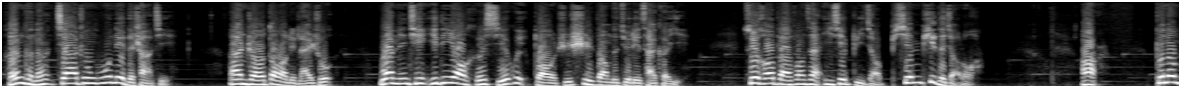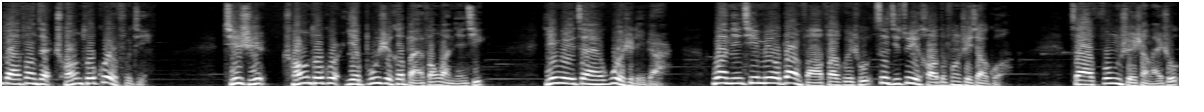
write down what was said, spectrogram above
很可能家中屋内的煞气。按照道理来说，万年青一定要和鞋柜保持适当的距离才可以，最好摆放在一些比较偏僻的角落。二，不能摆放在床头柜附近。其实床头柜也不适合摆放万年青，因为在卧室里边，万年青没有办法发挥出自己最好的风水效果。在风水上来说，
